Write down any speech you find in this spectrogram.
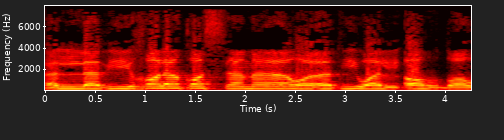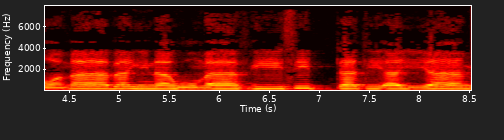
الذي خلق السماوات والأرض وما بينهما في ستة أيام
